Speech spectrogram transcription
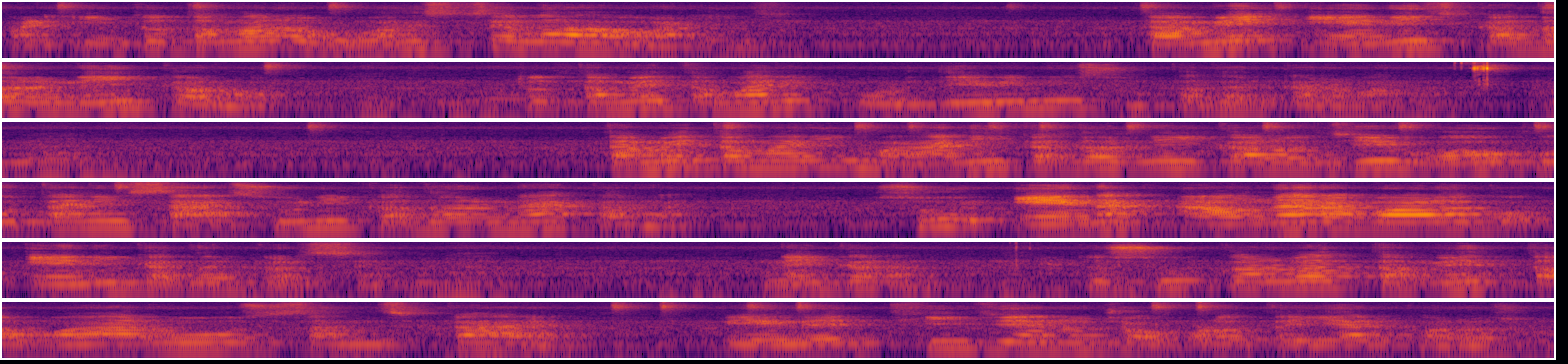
પણ એ તો તમારો વંશ ચલાવવા વાળી છે. તમે એની જ કદર નહીં કરો તો તમે તમારી કુળદેવીની શું કદર કરવાના? તમે તમારી માની કદર નહીં કરો જે વહુ પોતાની સાસુની કદર ના કરે શું એના આવનારા બાળકો એની કદર કરશે? નહીં કરે? તો શું કરવા તમે તમારો સંસ્કાર પહેલેથી જ એનો ચોપડો તૈયાર કરો છો?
